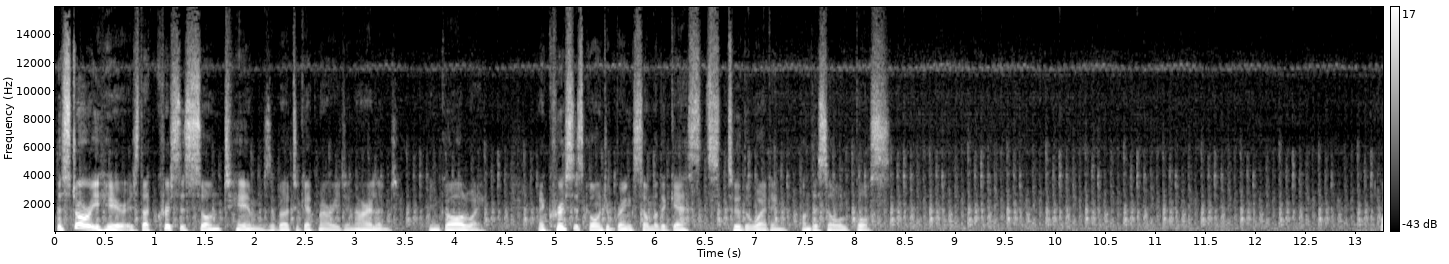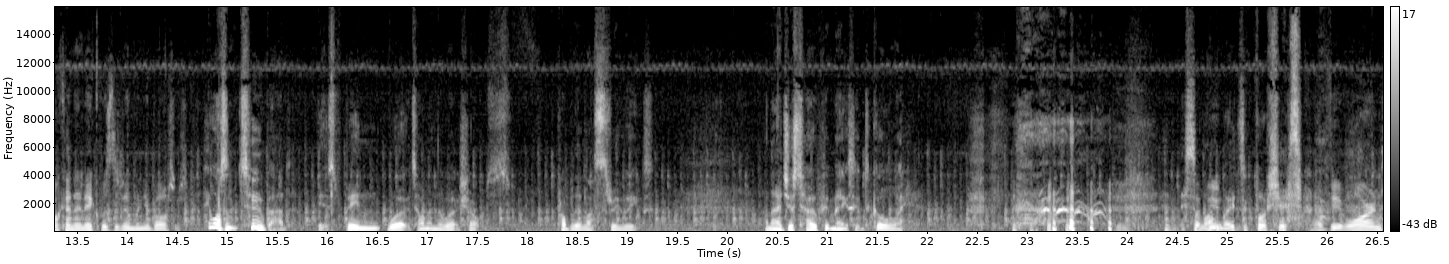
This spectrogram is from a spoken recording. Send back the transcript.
The story here is that Chris's son Tim is about to get married in Ireland, in Galway, and Chris is going to bring some of the guests to the wedding on this old bus. What kind of nick was it in when you bought it? It wasn't too bad. It's been worked on in the workshops probably the last three weeks. And I just hope it makes it to Galway. it's a long way to push it. Have you warned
